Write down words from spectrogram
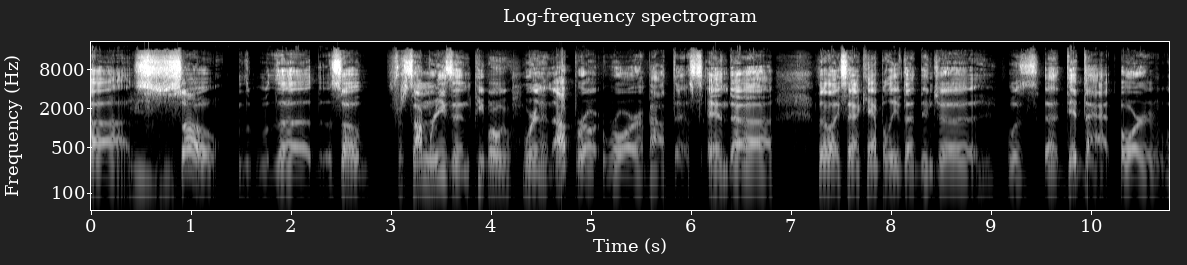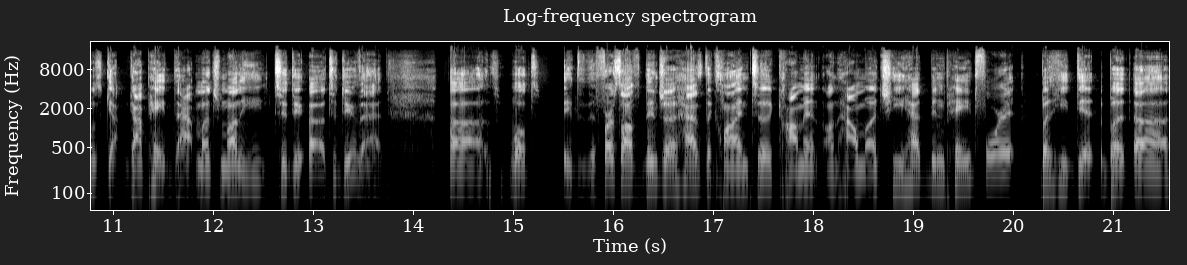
Uh, So the so for some reason people were in an uproar about this, and uh, they're like saying, "I can't believe that Ninja was uh, did that or was got, got paid that much money to do uh, to do that." Uh, well. It, first off, Ninja has declined to comment on how much he had been paid for it, but he did. But uh,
